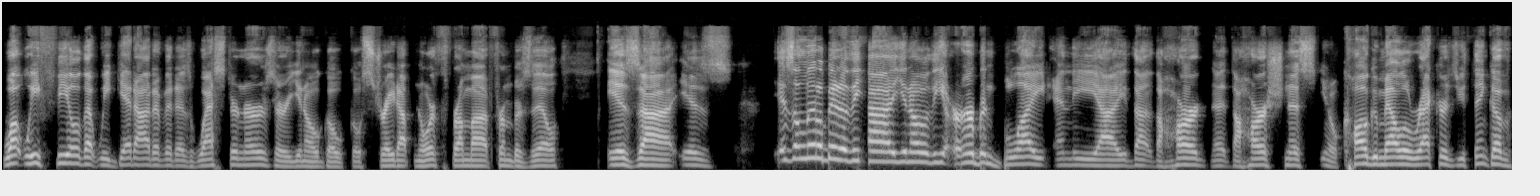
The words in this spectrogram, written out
what we feel that we get out of it as westerners or you know go go straight up north from uh from Brazil is uh is is a little bit of the uh, you know the urban blight and the uh, the the hard uh, the harshness. You know, Cogumelo Records. You think of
